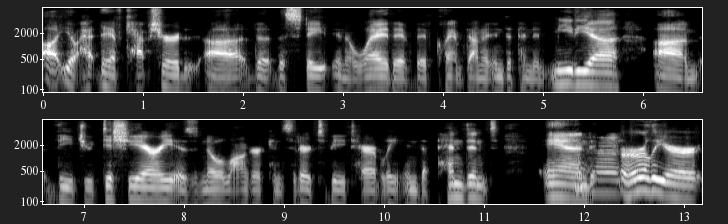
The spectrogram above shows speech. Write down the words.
uh, you know, they have captured uh, the the state in a way. They've they've clamped down on independent media. Um, the judiciary is no longer considered to be terribly independent. And mm-hmm. earlier,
